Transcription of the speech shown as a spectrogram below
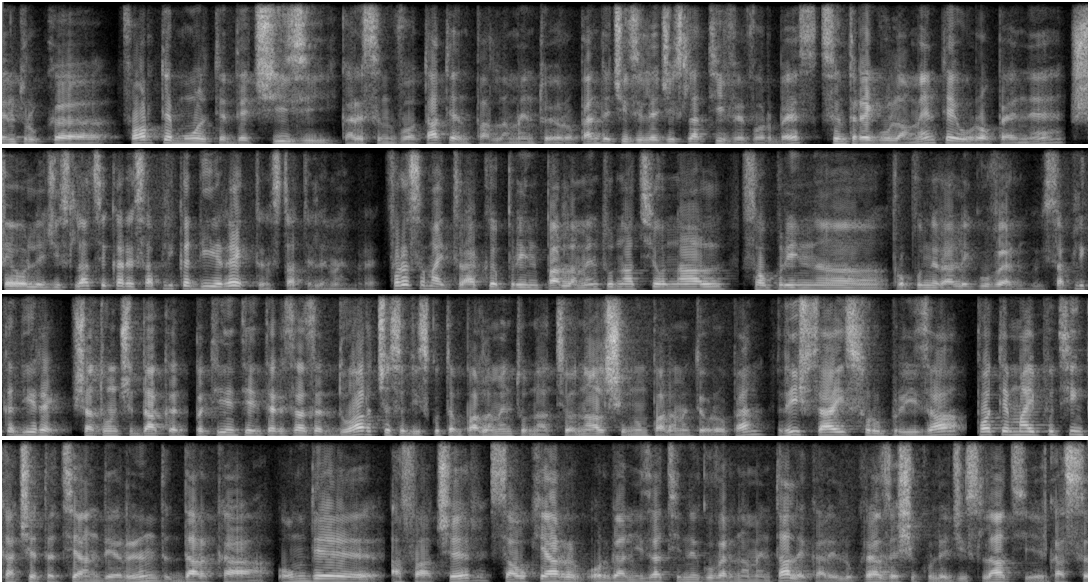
Pentru că foarte multe decizii care sunt votate în Parlamentul European, decizii legislative vorbesc, sunt regulamente europene și o legislație care se aplică direct în statele membre, fără să mai treacă prin Parlamentul Național sau prin uh, propunerea ale guvernului. Se aplică direct. Și atunci, dacă pe tine te interesează doar ce se discută în Parlamentul Național și nu în Parlamentul European, riști să ai surpriza, poate mai puțin ca cetățean de rând, dar ca om de afaceri sau chiar organizații neguvernamentale guvernamentale care lucrează și cu legislație ca să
